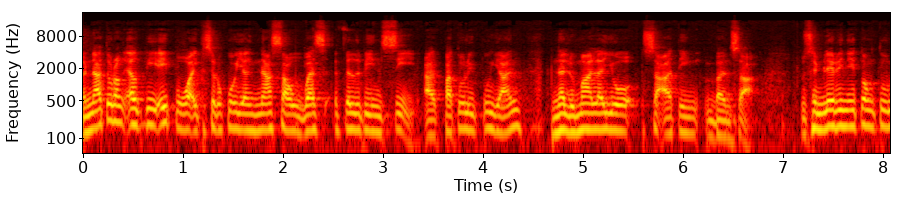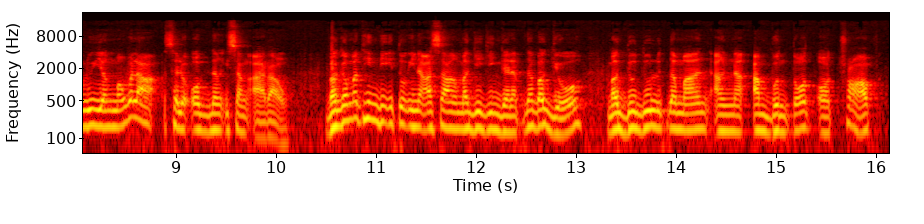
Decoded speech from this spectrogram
Ang naturang LPA po ay kasalukuyang nasa West Philippine Sea at patuloy po yan na lumalayo sa ating bansa. Posible rin itong tuluyang mawala sa loob ng isang araw. Bagamat hindi ito inaasahang magiging ganap na bagyo, magdudulot naman ang, ang buntot o trough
